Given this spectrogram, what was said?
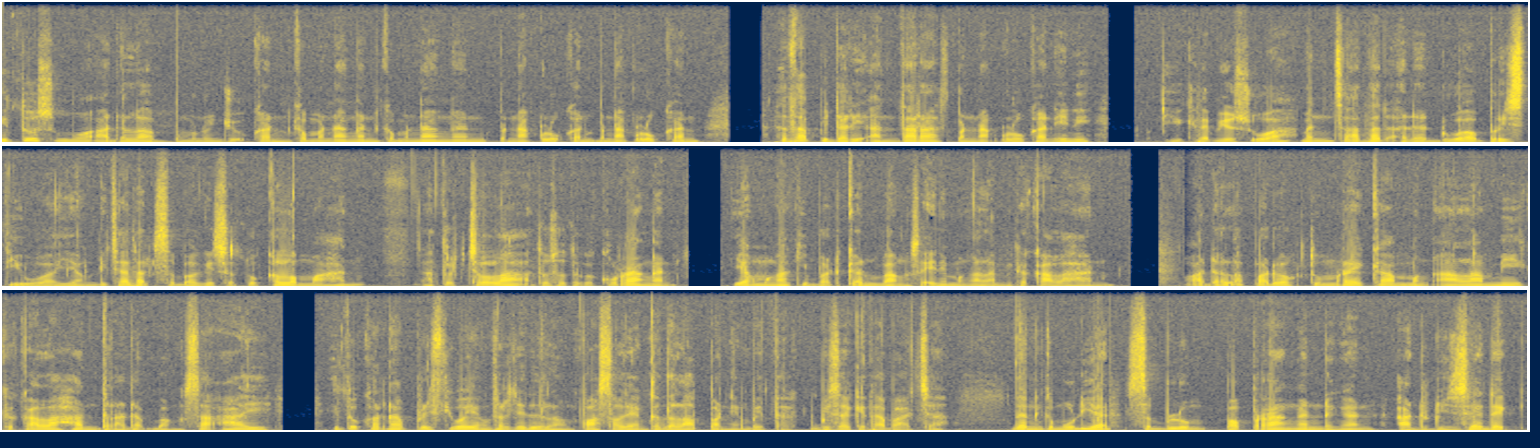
itu semua adalah menunjukkan kemenangan-kemenangan, penaklukan-penaklukan. Tetapi dari antara penaklukan ini, kitab Yosua mencatat ada dua peristiwa yang dicatat sebagai satu kelemahan atau celah atau satu kekurangan yang mengakibatkan bangsa ini mengalami kekalahan. Adalah pada waktu mereka mengalami kekalahan terhadap bangsa Ai. Itu karena peristiwa yang terjadi dalam pasal yang ke-8 yang bisa kita baca. Dan kemudian sebelum peperangan dengan Adonizedek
